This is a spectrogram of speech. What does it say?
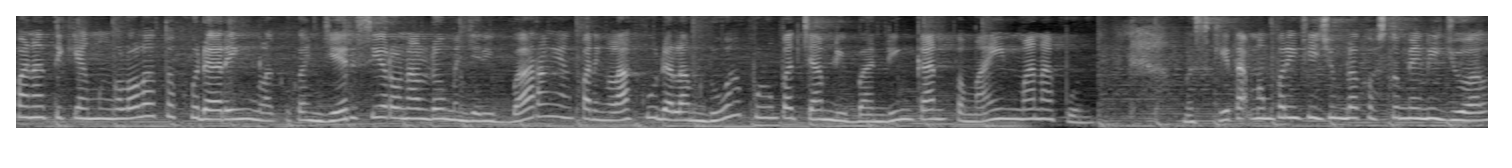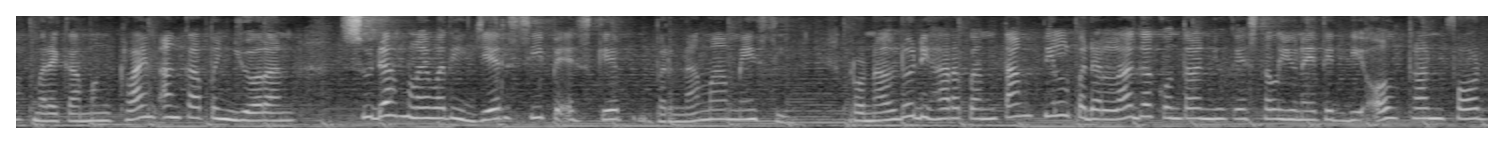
fanatik yang mengelola toko daring melakukan jersey Ronaldo menjadi barang yang paling laku dalam 24 jam dibandingkan pemain mana pun. Meski tak memperinci jumlah kostum yang dijual, mereka mengklaim angka penjualan sudah melewati jersey PSG bernama Messi. Ronaldo diharapkan tampil pada laga kontra Newcastle United di Old Trafford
